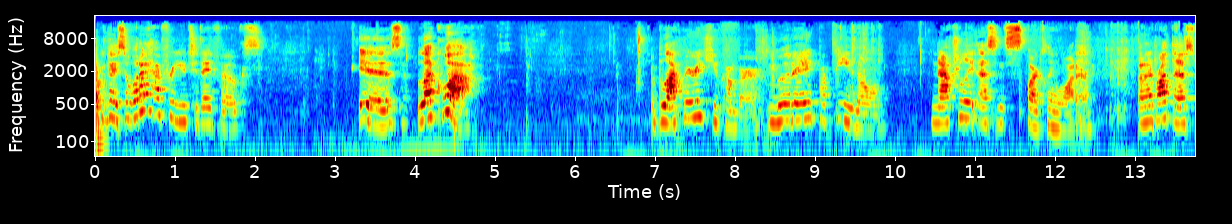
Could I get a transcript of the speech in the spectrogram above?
okay. So what I have for you today, folks, is La Croix blackberry cucumber, mure pepino, naturally essence sparkling water. And I brought this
